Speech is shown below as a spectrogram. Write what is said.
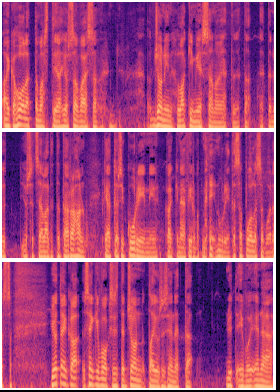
aika huolettomasti ja jossain vaiheessa Johnin lakimies sanoi, että, että, että nyt jos et sä laita tätä rahan käyttöösi kuriin, niin kaikki nämä firmat menee nurin tässä puolessa vuodessa. Jotenka senkin vuoksi sitten John tajusi sen, että nyt ei voi enää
